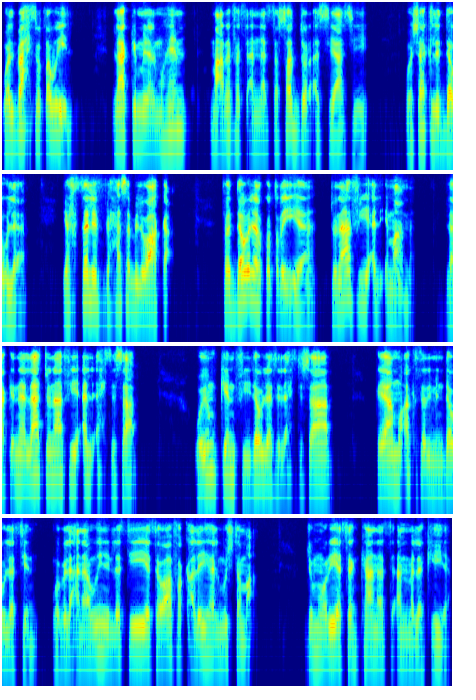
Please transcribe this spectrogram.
والبحث طويل لكن من المهم معرفة أن التصدر السياسي وشكل الدولة يختلف بحسب الواقع. فالدولة القطرية تنافي الإمامة لكنها لا تنافي الاحتساب. ويمكن في دولة الاحتساب قيام أكثر من دولة وبالعناوين التي يتوافق عليها المجتمع جمهورية كانت أم ملكية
